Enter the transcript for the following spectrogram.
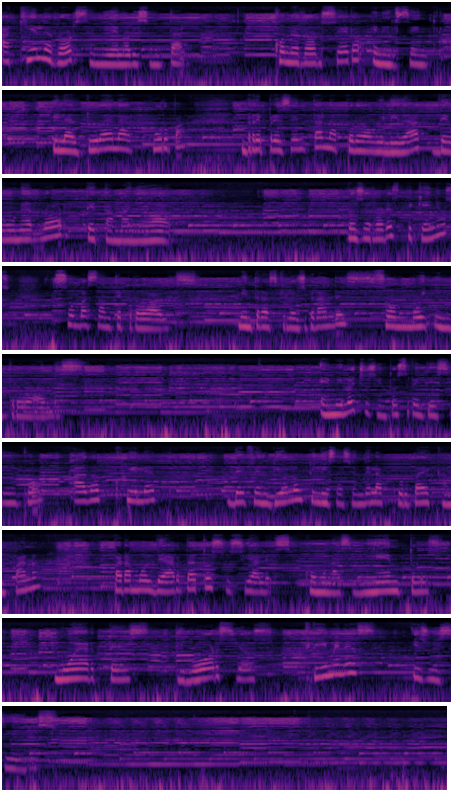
Aquí el error se mide en horizontal, con error cero en el centro, y la altura de la curva representa la probabilidad de un error de tamaño dado. Los errores pequeños son bastante probables, mientras que los grandes son muy improbables. En 1835, Adolf Quillet defendió la utilización de la curva de campana para moldear datos sociales como nacimientos, muertes, divorcios, crímenes y suicidios.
